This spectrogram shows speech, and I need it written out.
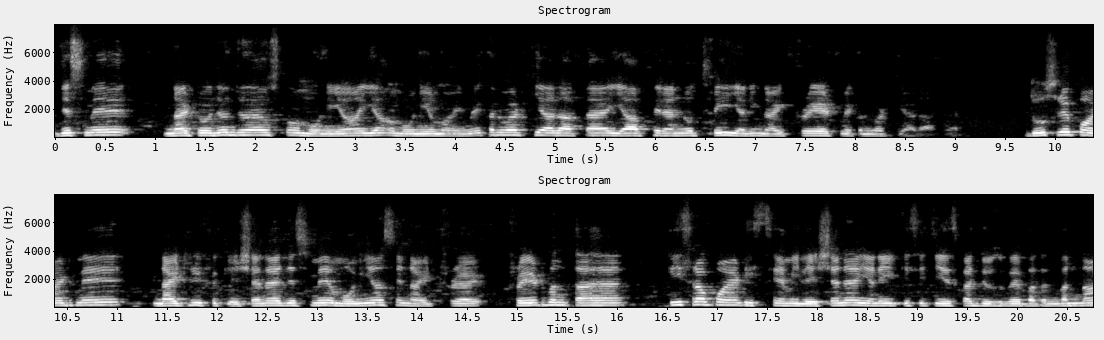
जिसमें नाइट्रोजन जो है उसको अमोनिया या अमोनियम आइन में कन्वर्ट किया जाता है, या फिर NO3 यानी नाइट्रेट में कन्वर्ट किया जाता है। दूसरे पॉइंट में नाइट्रिफिकेशन है, जिसमें अमोनिया से नाइट्रेट बनता है तीसरा पॉइंट इसेमिलेशन है, यानी किसी चीज़ का जुज्व बदन बनना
